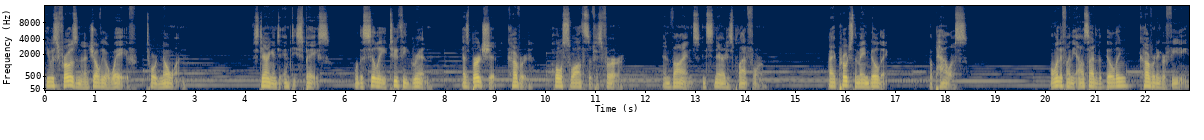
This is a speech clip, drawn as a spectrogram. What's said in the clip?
He was frozen in a jovial wave toward no one, staring into empty space with a silly, toothy grin as bird shit covered whole swaths of his fur, and vines ensnared his platform. I approached the main building, the palace, only to find the outside of the building covered in graffiti,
